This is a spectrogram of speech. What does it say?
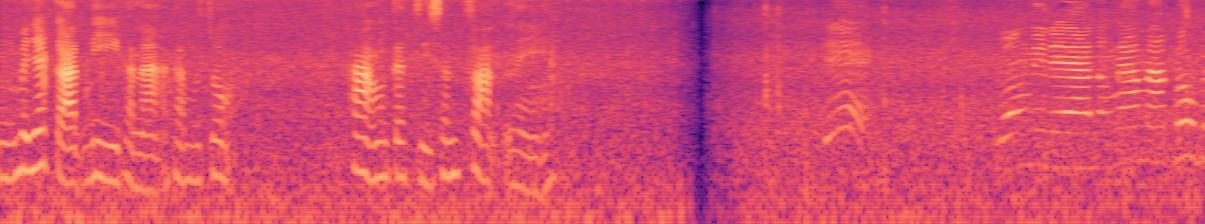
นี่บรรยากาศดีขนาดท่านผู้ชมทางมันกะสีสั้นๆนี่เด้ลองนี่แดนน้องน้ามากลงไป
